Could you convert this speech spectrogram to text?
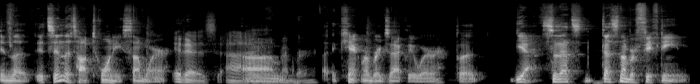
in the it's in the top 20 somewhere. It is. Uh, I Um, remember. I can't remember exactly where, but yeah. So that's that's number fifteen.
